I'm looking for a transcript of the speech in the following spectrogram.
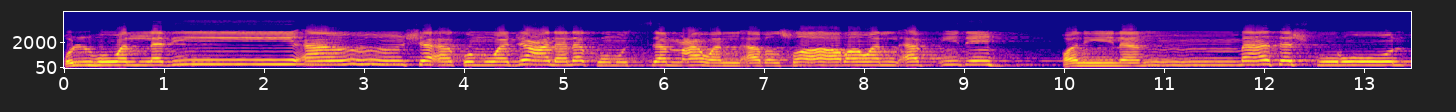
قل هو الذي أنشأكم وجعل لكم السمع والأبصار والأفئدة. قليلا ما تشكرون.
